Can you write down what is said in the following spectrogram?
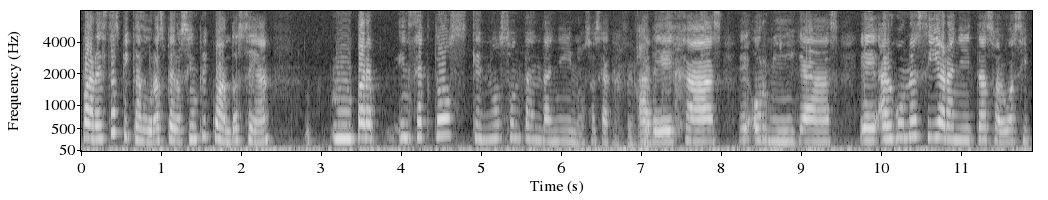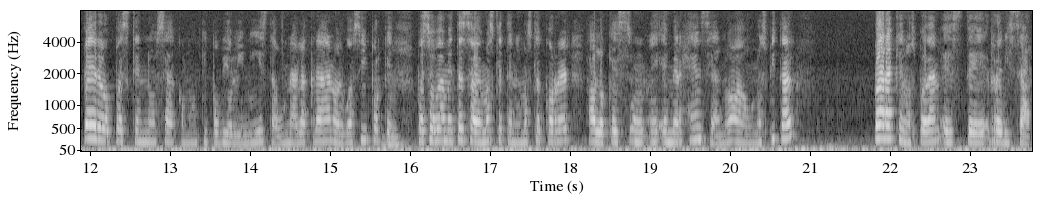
para estas picaduras, pero siempre y cuando sean mm, para insectos que no son tan dañinos, o sea, ah, abejas, eh, hormigas, eh, algunas sí arañitas o algo así, pero pues que no sea como un tipo violinista, un alacrán o algo así, porque pues obviamente sabemos que tenemos que correr a lo que es una eh, emergencia, ¿no? A un hospital para que nos puedan este revisar.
